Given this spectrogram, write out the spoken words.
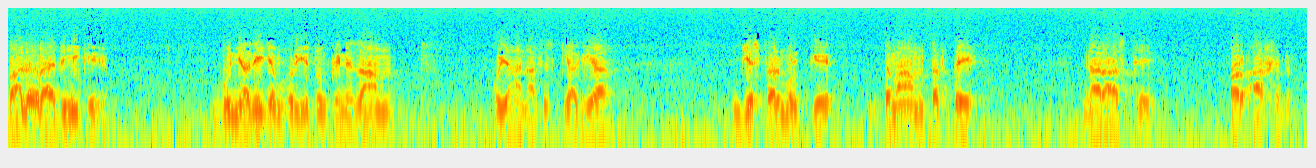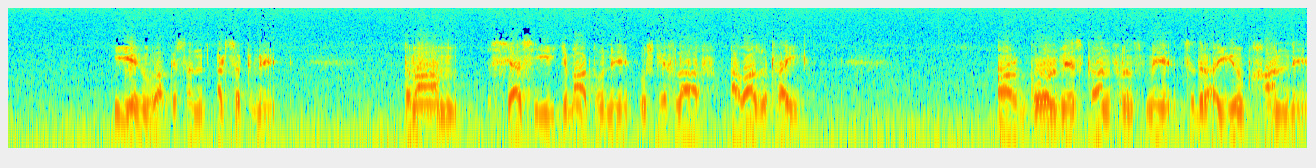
بالغ رائے کے بنیادی جمہوریتوں کے نظام کو یہاں نافذ کیا گیا، جس پر ملک کے تمام طبقے ناراض تھے اور آخر یہ ہوا کہ سن اڑسٹھ میں تمام سیاسی جماعتوں نے اس کے خلاف آواز اٹھائی اور گول میز کانفرنس میں صدر ایوب خان نے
